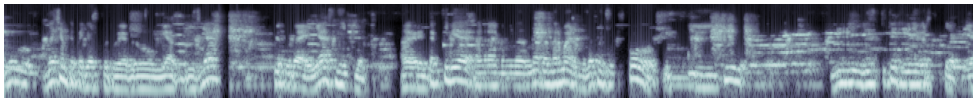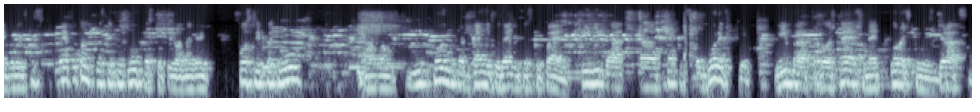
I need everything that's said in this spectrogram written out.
ну, зачем ты пойдешь в? Я говорю, у меня друзья, ты туда, и я с ними. Она говорит, так тебе э, надо нормально закончить школу и, и идти в институт, в университет. Я говорю, ну, я потом после ПТУ поступил. Она говорит, после ПТУ никто никогда никуда не поступает. Ты либо э, катишься в горочке, либо продолжаешь на эту горочку взбираться.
